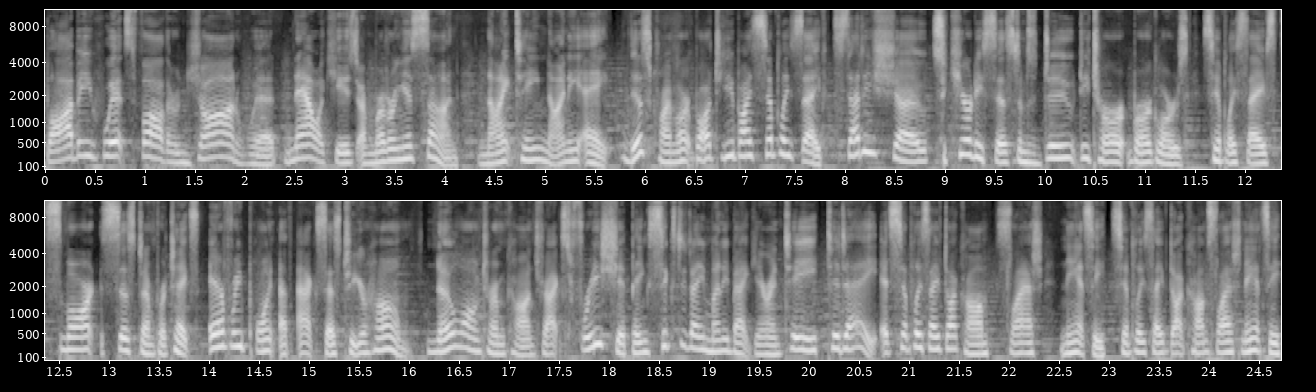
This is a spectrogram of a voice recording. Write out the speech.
Bobby Whitt's father, John Whitt, now accused of murdering his son, 1998. This crime alert brought to you by SimpliSafe. Studies show security systems do deter burglars. SimpliSafe's smart system protects every point of access to your home. No long-term contracts, free shipping, 60-day money-back guarantee today at simplisafe.com slash Nancy. Simplisafe.com slash Nancy.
